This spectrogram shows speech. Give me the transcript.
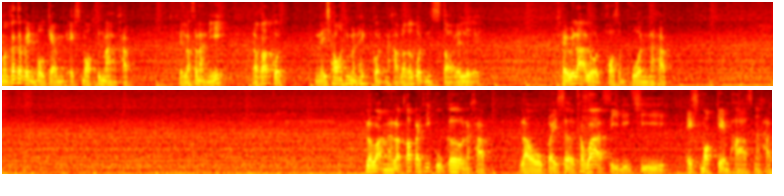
มันก็จะเป็นโปรแกรม Xbox ขึ้นมาครับ เป็นลักษณะนี้เราก็กดในช่องที่มันให้กดนะครับ แล้วก็กด install ได้เลย ใช้เวลาโหลดพอสมควรนะครับ ระหว่างนั้นเราก็ไปที่ Google นะครับ เราไปเซิร์ชคำว่า CD Key Xbox Game Pass นะครับ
